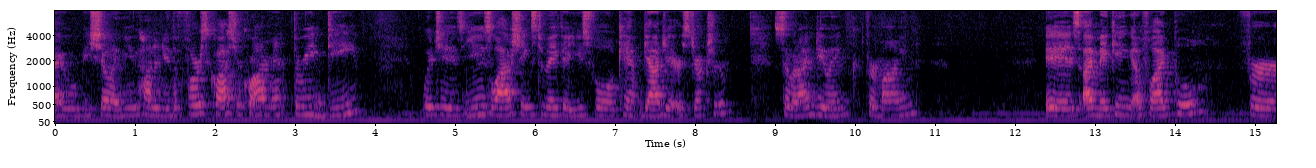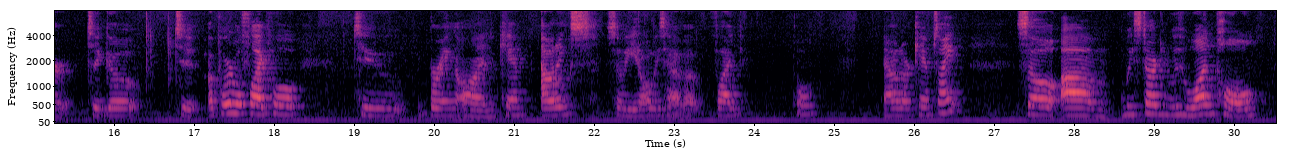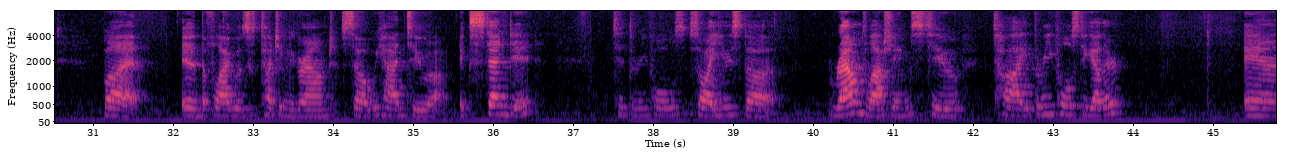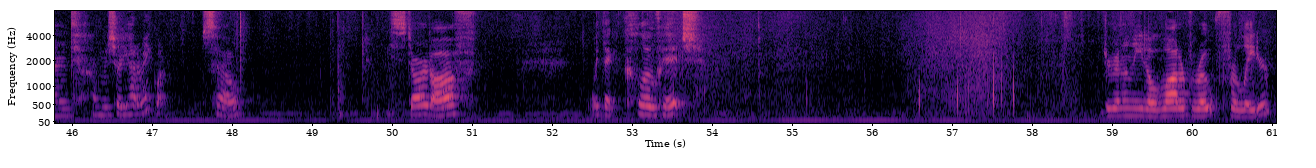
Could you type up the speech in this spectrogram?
I will be showing you how to do the first class requirement 3D, which is use lashings to make a useful camp gadget or structure. So what I'm doing for mine is I'm making a flagpole for to go to a portable flagpole to bring on camp outings. So we'd always have a flagpole at our campsite. So um, we started with one pole, but it, the flag was touching the ground, so we had to uh, extend it to three poles. So I used the round lashings to tie three poles together, and I'm going to show you how to make one. So we start off with a clove hitch. You're gonna need a lot of rope for later.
